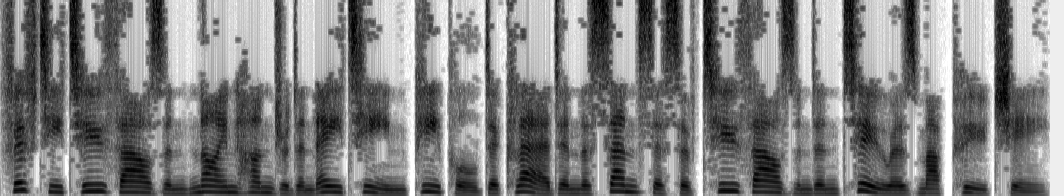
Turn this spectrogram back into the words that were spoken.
52,918 people declared in the census of 2002 as Mapuche.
